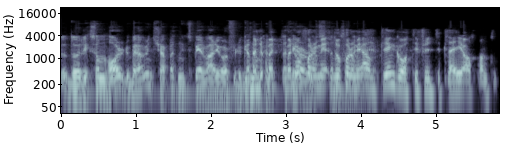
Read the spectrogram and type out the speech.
då, då liksom har du behöver inte köpa ett nytt spel varje år för du kan, men, men, men då får de, då får de ju antingen gå till free to play och att man typ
